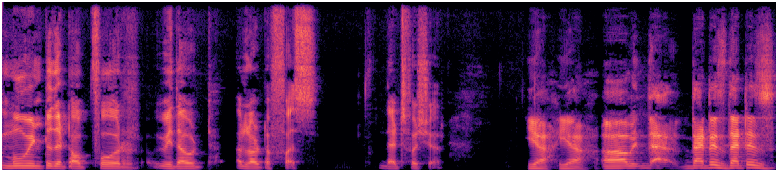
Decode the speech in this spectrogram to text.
move into the top four without a lot of fuss that's for sure yeah, yeah. Uh, that that is that is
